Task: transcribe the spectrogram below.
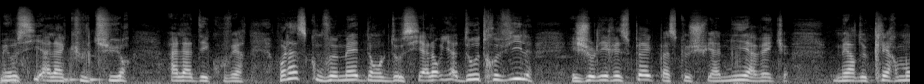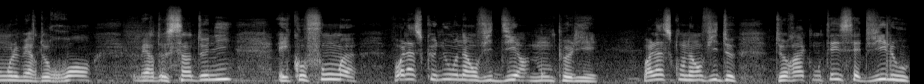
mais aussi à la culture, à la découverte. Voilà ce qu'on veut mettre dans le dossier. Alors il y a d'autres villes, et je les respecte parce que je suis ami avec le maire de Clermont, le maire de Rouen, le maire de Saint-Denis, et qu'au fond, euh, voilà ce que nous, on a envie de dire, Montpellier. Voilà ce qu'on a envie de, raconter, cette ville où,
